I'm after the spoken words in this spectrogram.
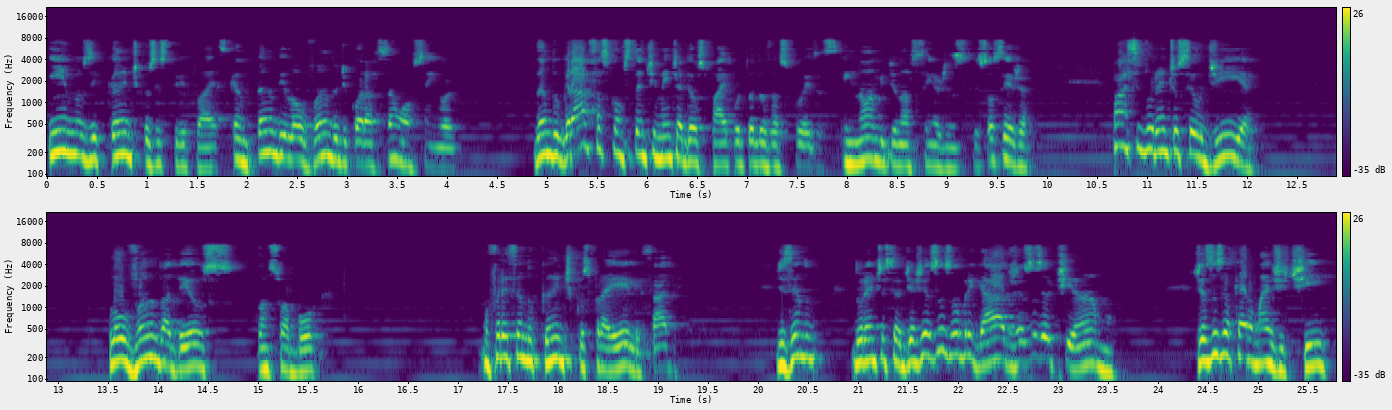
hinos e cânticos espirituais, cantando e louvando de coração ao Senhor, dando graças constantemente a Deus Pai por todas as coisas, em nome de nosso Senhor Jesus Cristo. Ou seja, passe durante o seu dia louvando a Deus com a sua boca, oferecendo cânticos para Ele, sabe? Dizendo durante o seu dia: Jesus, obrigado, Jesus, eu te amo, Jesus, eu quero mais de ti.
